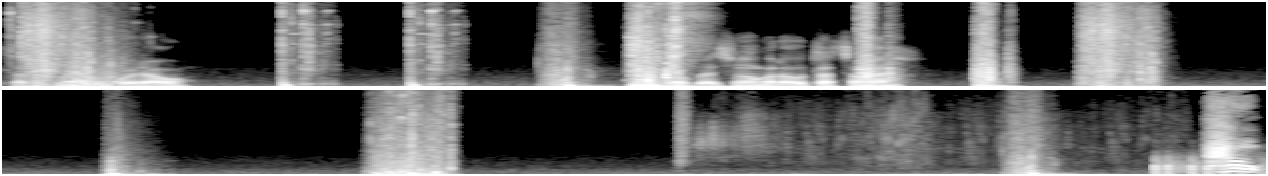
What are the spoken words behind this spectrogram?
Chắc mẹ quay đầu. Cho cái xương ở đầu tắt sang đây Help!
